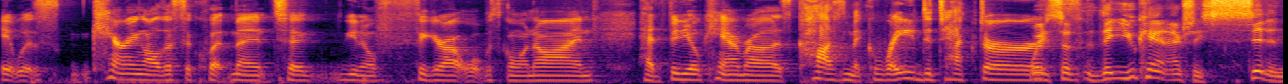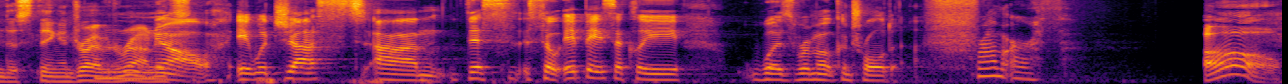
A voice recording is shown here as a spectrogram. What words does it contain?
It was carrying all this equipment to, you know, figure out what was going on. Had video cameras, cosmic ray detectors. Wait, so that you can't actually sit in this thing and drive it around? It's- No, it would just um, this. So it basically was remote controlled from Earth. Oh,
